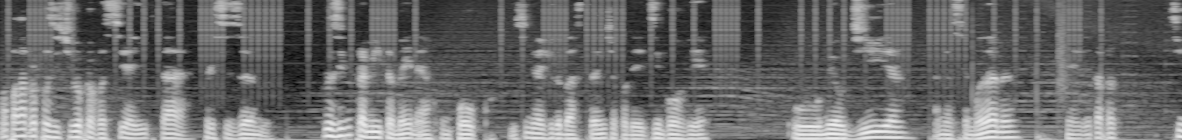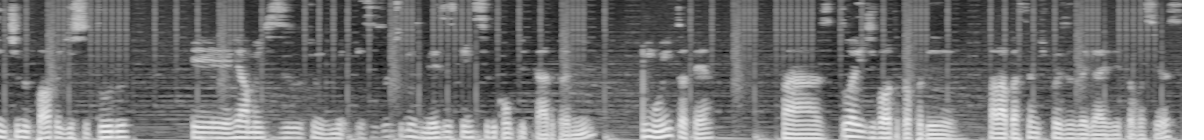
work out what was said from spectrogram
uma palavra positiva para você aí que está precisando. Inclusive para mim também, né? Um pouco. Isso me ajuda bastante a poder desenvolver o meu dia, a minha semana. É, eu estava sentindo falta disso tudo e realmente esses últimos, esses últimos meses têm sido complicado para mim, muito até, mas tô aí de volta para poder falar bastante coisas legais aí para vocês.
